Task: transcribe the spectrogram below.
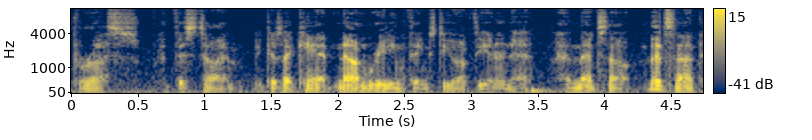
for us at this time because I can't. Now I'm reading things to you off the internet, and that's not that's not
